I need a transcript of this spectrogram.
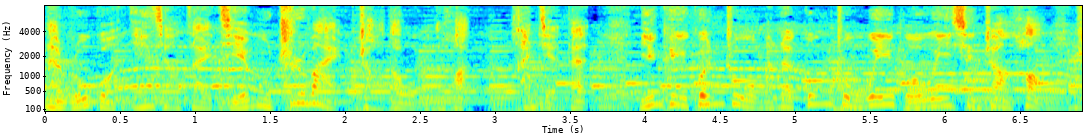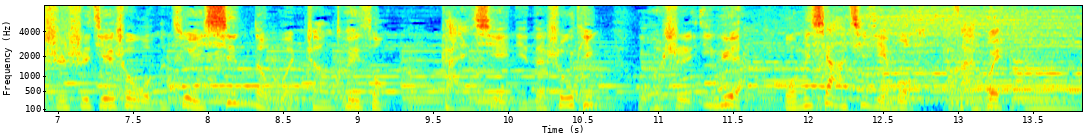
那如果您想在节目之外找到我们的话，很简单，您可以关注我们的公众微博、微信账号，实时接收我们最新的文章推送。感谢您的收听，我是音乐，我们下期节目再会。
